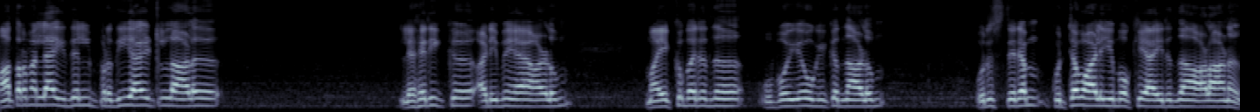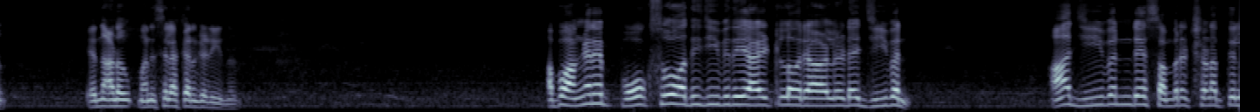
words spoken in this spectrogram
മാത്രമല്ല ഇതിൽ പ്രതിയായിട്ടുള്ള ആൾ ലഹരിക്ക് അടിമയായ ആളും മയക്കുമരുന്ന് ഉപയോഗിക്കുന്ന ആളും ഒരു സ്ഥിരം കുറ്റവാളിയുമൊക്കെ ആയിരുന്ന ആളാണ് എന്നാണ് മനസ്സിലാക്കാൻ കഴിയുന്നത്. അപ്പോൾ അങ്ങനെ പോക്സോ അതിജീവിതയായിട്ടുള്ള ഒരാളുടെ ജീവൻ ആ ജീവന്റെ സംരക്ഷണത്തിൽ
